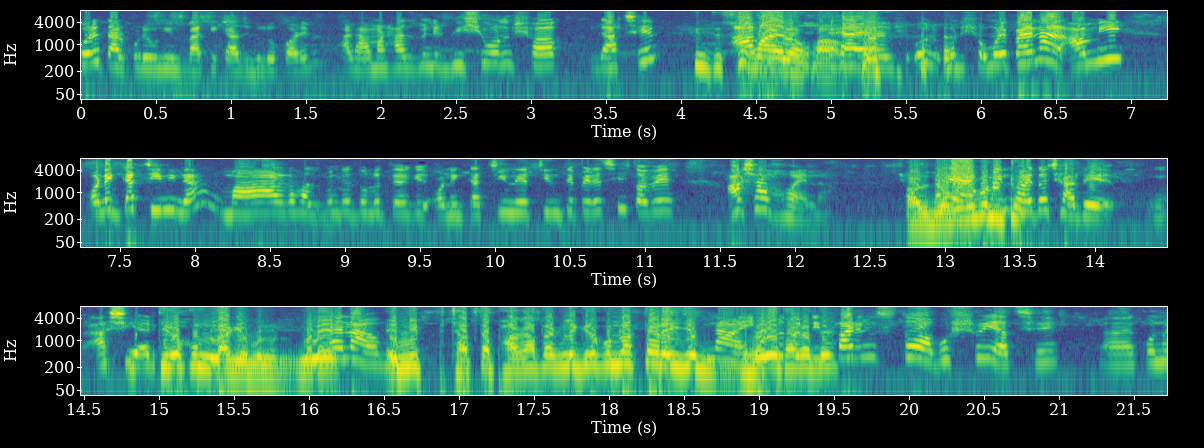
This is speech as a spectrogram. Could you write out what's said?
করে তারপরে উনি বাকি কাজগুলো করেন। আর আমার হাজবেন্ডের ভীষণ শখ গাছের। কিন্তু সময়ের অভাব। হ্যাঁ, ওর সময় পায় না। আর আমি অনেক গাছ চিনি না। মা আর হাজবেন্ডের দৌলতে অনেক গাছ চিনে চিনতে পেরেছি তবে আশা হয় না। আর যখন হয়তো ছাদে আসি আর কি। কীরকম লাগে বলুন? মানে হ্যাঁ। এমনি ছাদটা ফাঁকা থাকলে কীরকম লাগতো? আর এই যে ভরে থাকাতে ডিফারেন্স তো অবশ্যই আছে। কোনো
